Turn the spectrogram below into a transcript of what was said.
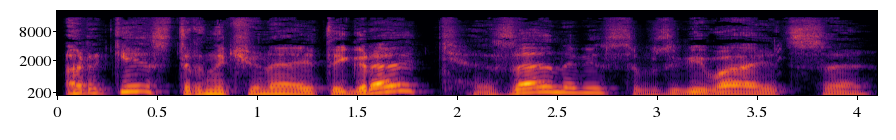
Оркестр начинает играть, занавес взвивается.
